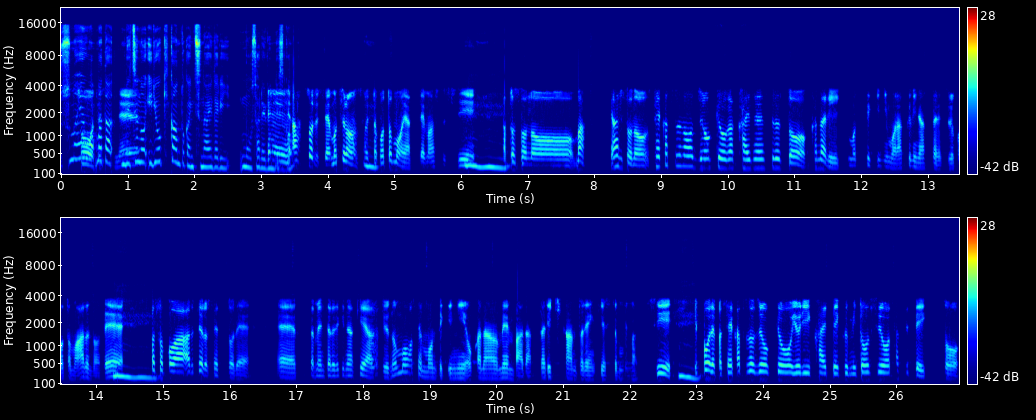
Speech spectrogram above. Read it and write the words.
その辺はまた別の医療機関とかにつないだりもされるんですか、えーあそうですね、もちろんそういったこともやってますし、うん。うんあとその、まあ、やはりその生活の状況が改善すると、かなり気持ち的にも楽になったりすることもあるので、うんうん。まあ、そこはある程度セットで、えーメンタル的なケアっていうのも専門的に行うメンバーだったり、機関と連携してもいますし、うん。一方でやっぱ生活の状況をより変えていく見通しを立てていくと、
